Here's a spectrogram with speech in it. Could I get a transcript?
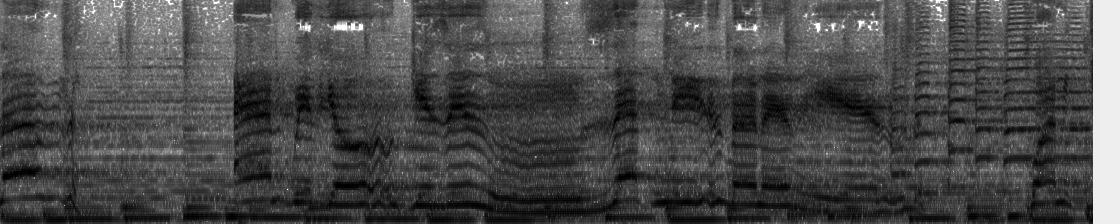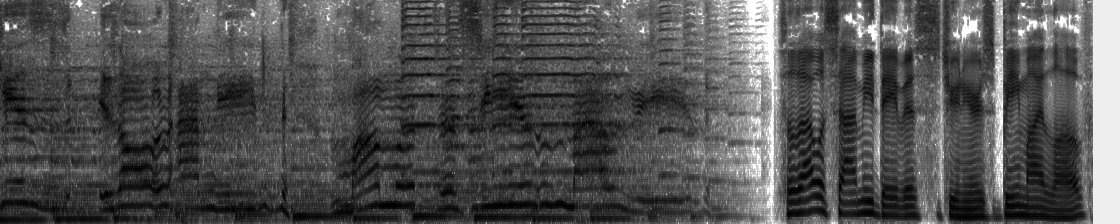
love, and with your kisses, set me burning. Is all I need, Mama, to seal my. So that was Sammy Davis Jr.'s Be My Love.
